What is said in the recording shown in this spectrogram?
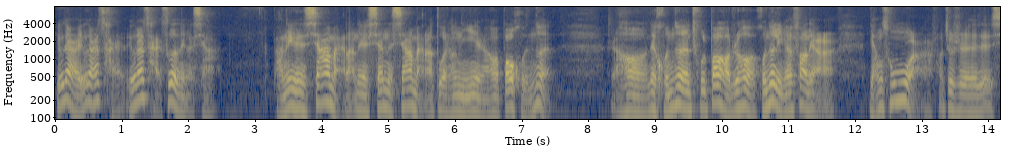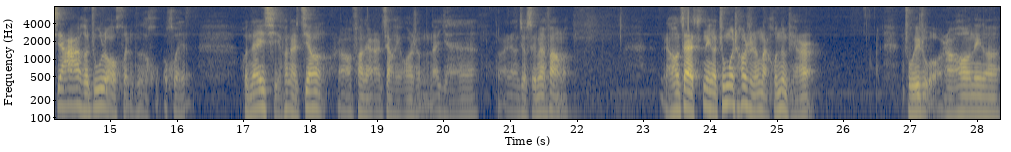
有点有点彩有点彩色的那个虾，把那个虾买了，那个鲜的虾买了，剁成泥，然后包馄饨，然后那馄饨出包好之后，馄饨里面放点洋葱末，就是虾和猪肉混混。混混在一起，放点姜，然后放点酱油什么的，盐，反正就随便放吧。然后在那个中国超市能买馄饨皮儿，煮一煮，然后那个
